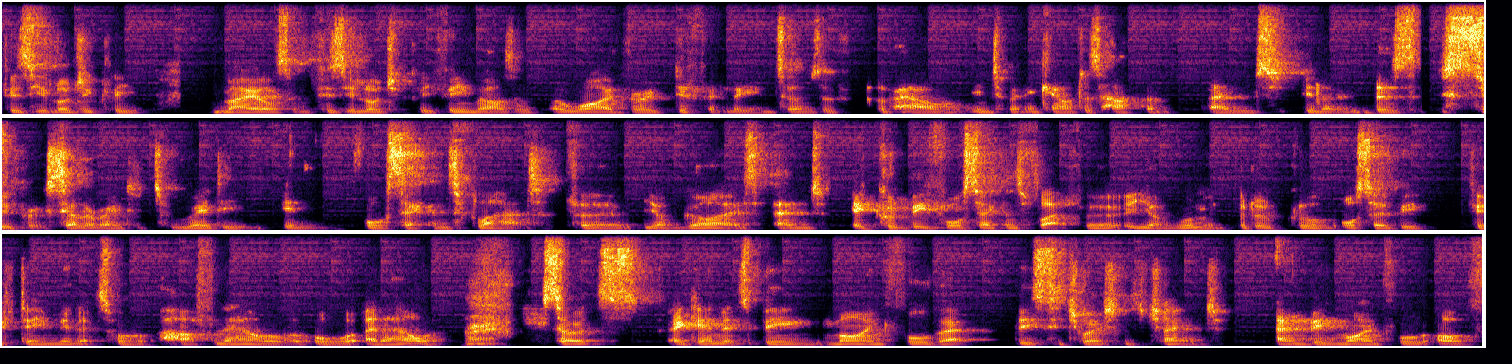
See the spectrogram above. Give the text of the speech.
physiologically, males and physiologically females are, are, wired very differently in terms of, of how intimate encounters happen. And, you know, there's super accelerated to ready in four seconds flat for young guys. And it could be four seconds flat for a young woman, but it could also be 15 minutes or half an hour or an hour. Right. So it's, again, it's being mindful that these situations change and being mindful of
